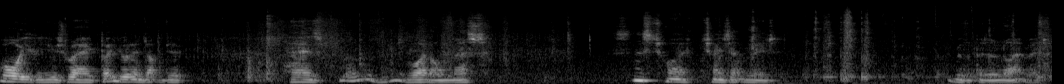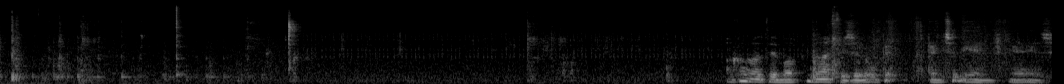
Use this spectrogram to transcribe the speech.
or you can use rag, but you'll end up with your hands oh, right on mess. So let's try change that red with a bit of light red. I've got an idea my knife is a little bit bent at the end. Yeah, it is.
